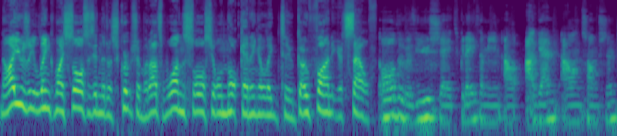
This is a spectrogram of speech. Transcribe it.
Now, I usually link my sources in the description, but that's one source you're not getting a link to. Go find it yourself. All the reviews say it's great. I mean, Al- again, Alan Thompson.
